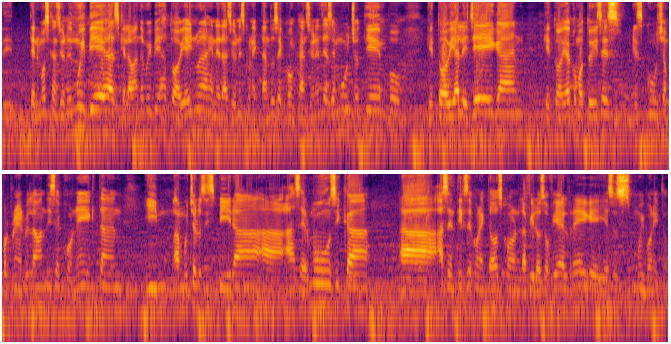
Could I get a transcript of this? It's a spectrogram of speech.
de- tenemos canciones muy viejas, que la banda es muy vieja, todavía hay nuevas generaciones conectándose con canciones de hace mucho tiempo, que todavía le llegan, que todavía, como tú dices, escuchan por primera vez la banda y se conectan, y a muchos los inspira a, a hacer música, a, a sentirse conectados con la filosofía del reggae, y eso es muy bonito.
